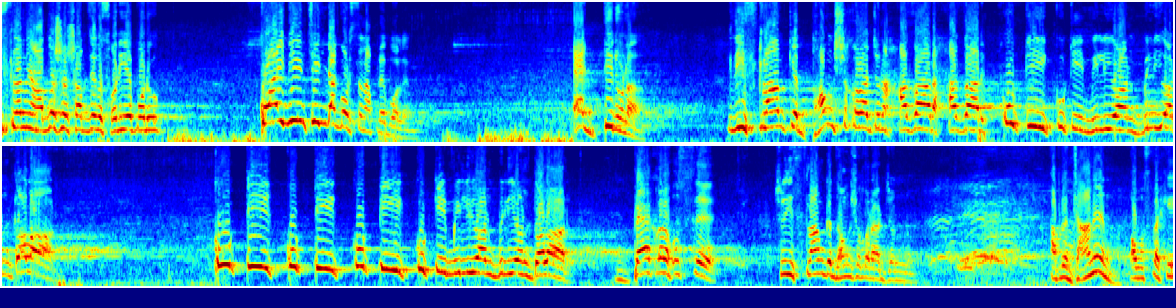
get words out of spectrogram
ইসলামী আদর্শ সব জায়গায় ছড়িয়ে পড়ুক। কয়দিন চিন্তা করছেন আপনি বলেন? একদিনও না। কিন্তু ইসলামকে ধ্বংস করার জন্য হাজার হাজার, কোটি কোটি, মিলিয়ন, বিলিয়ন ডলার, কোটি কোটি কোটি কোটি, মিলিয়ন, বিলিয়ন ডলার ব্যয় করা হচ্ছে শুধু ইসলামকে ধ্বংস করার জন্য। আপনি জানেন অবস্থা কি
